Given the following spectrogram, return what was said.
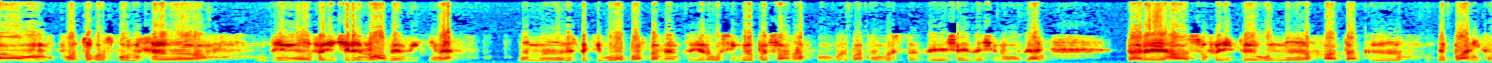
um, pot să vă spun că, din fericire, nu avem victime. În respectivul apartament era o singură persoană, un bărbat în vârstă de 69 de ani, care a suferit un atac de panică.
